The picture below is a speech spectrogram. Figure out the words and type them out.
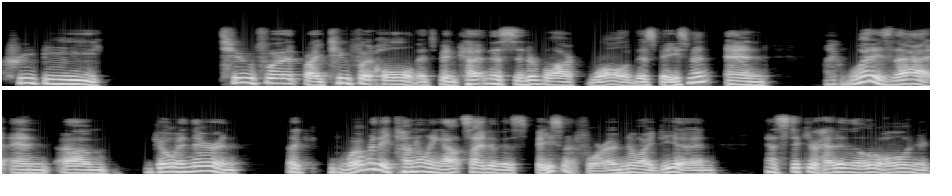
creepy, two foot by two foot hole that's been cut in the cinder block wall of this basement. And like, what is that? And um, go in there and like, what were they tunneling outside of this basement for? I have no idea. And yeah, stick your head in the little hole and you're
